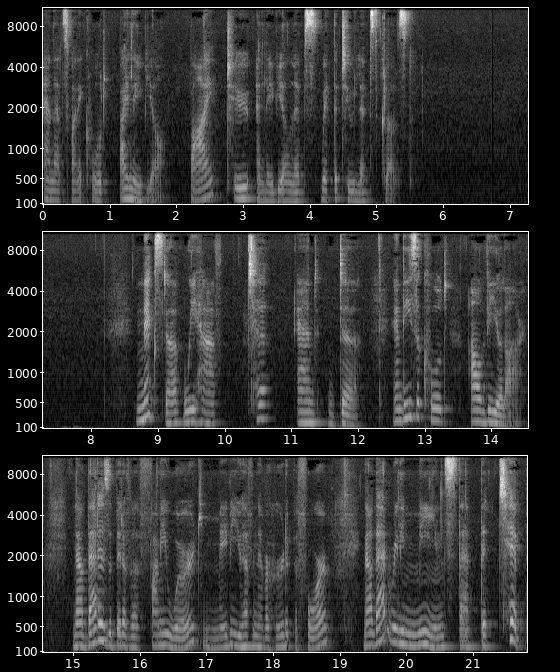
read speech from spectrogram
and that's why they're called bilabial. Bi, two, and labial lips with the two lips closed. Next up, we have t and d, and these are called alveolar. Now, that is a bit of a funny word. Maybe you have never heard it before. Now, that really means that the tip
